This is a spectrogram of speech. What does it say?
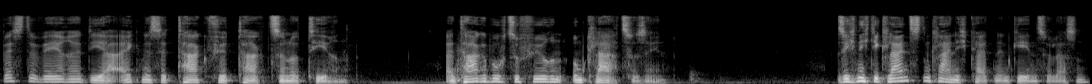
Beste wäre, die Ereignisse Tag für Tag zu notieren. Ein Tagebuch zu führen, um klar zu sehen. Sich nicht die kleinsten Kleinigkeiten entgehen zu lassen,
